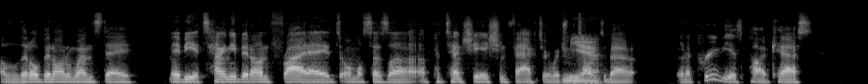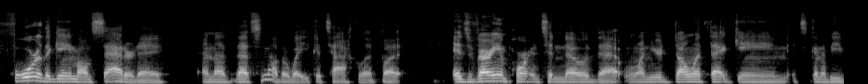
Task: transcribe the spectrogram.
a little bit on Wednesday, maybe a tiny bit on Friday. It's almost as a, a potentiation factor, which we Yeah. talked about in a previous podcast for the game on Saturday. And that, that's another way you could tackle it. But it's very important to know that when you're done with that game, it's going to be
